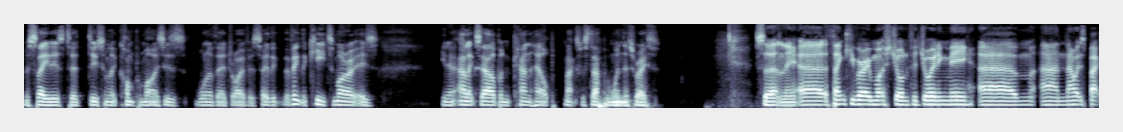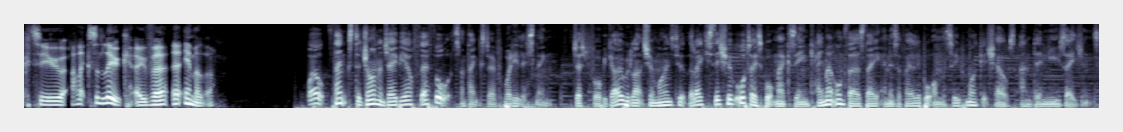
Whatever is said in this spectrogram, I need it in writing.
Mercedes to do something that compromises one of their drivers. So the, I think the key tomorrow is, you know, Alex Albon can help Max Verstappen win this race. Certainly. Uh, thank you very much, John, for joining me. Um, and now it's back to Alex and Luke over at Imola. Well, thanks to John and JBL for their thoughts, and thanks to everybody listening. Just before we go, we'd like to remind you that the latest issue of Autosport magazine came out on Thursday and is available on the supermarket shelves and in newsagents,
